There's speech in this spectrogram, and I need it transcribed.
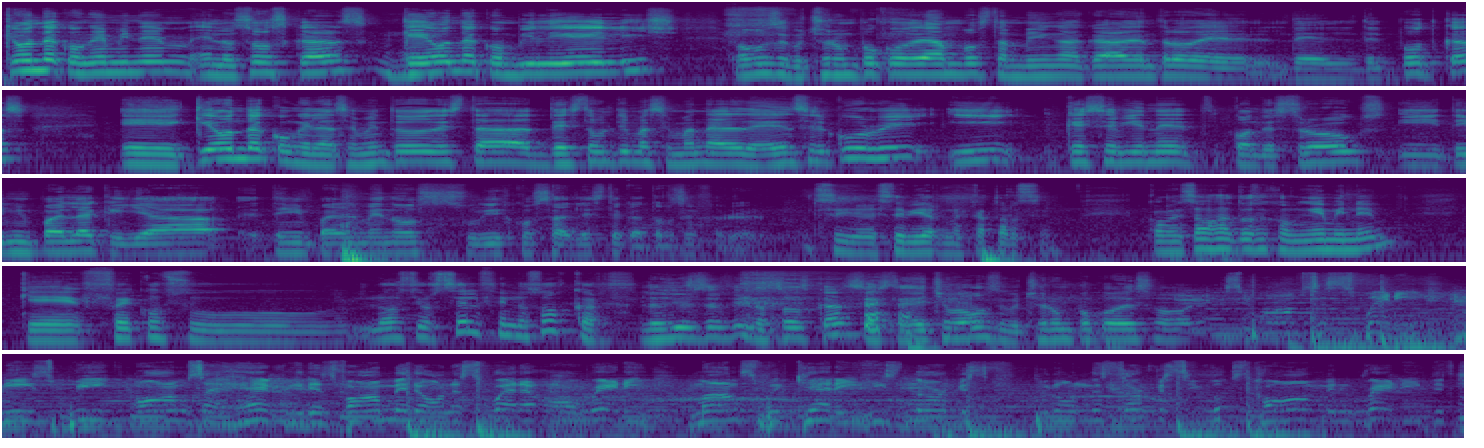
¿Qué onda con Eminem en los Oscars? ¿Qué onda con Billie Eilish? Vamos a escuchar un poco de ambos también acá dentro del, del- del podcast. Eh, ¿Qué onda con el lanzamiento de esta, de esta última semana de Denzel Curry? ¿Y qué se viene con The Strokes y Tame Impala? Que ya Tame Impala al menos su disco sale este 14 de febrero. Sí, este viernes 14. Comenzamos entonces con Eminem, que fue con su Lost Yourself en los Oscars. Los Yourself en los Oscars, este, de hecho vamos a escuchar un poco de eso ahora.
